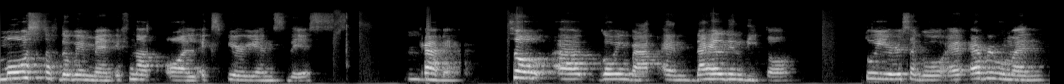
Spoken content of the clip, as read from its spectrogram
most of the women, if not all, experience this. Mm-hmm. Grabe. So, uh, going back, and dahil din dito, two years ago, every woman,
